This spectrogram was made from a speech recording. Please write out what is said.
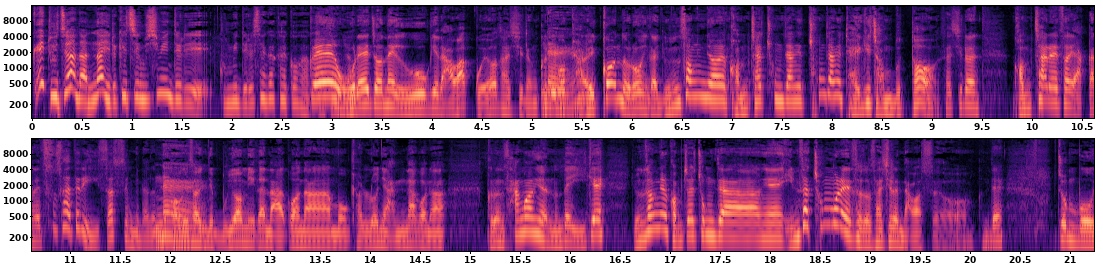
꽤 되지 않았나 이렇게 지금 시민들이 국민들이 생각할 것 같거든요. 꽤 오래 전에 의혹이 나왔고요, 사실은. 그리고 네. 별건으로 그러니까 윤석열 검찰총장이 총장이 되기 전부터 사실은 검찰에서 약간의 수사들이 있었습니다. 근데 네. 거기서 이제 무혐의가 나거나 뭐 결론이 안 나거나 그런 상황이었는데 이게 윤석열 검찰총장의 인사청문회에서도 사실은 나왔어요. 근데 좀 뭐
